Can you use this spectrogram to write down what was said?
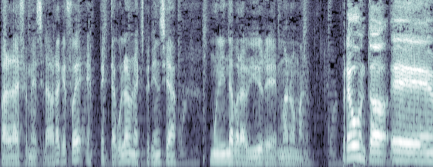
para la FMS. La verdad que fue espectacular, una experiencia muy linda para vivir eh, mano a mano. Pregunto, eh,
